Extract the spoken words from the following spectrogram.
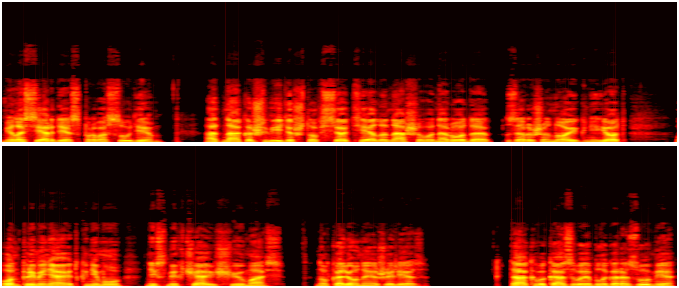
милосердие с правосудием, Однако ж, видя, что все тело нашего народа заражено и гниет, он применяет к нему не смягчающую мазь, но каленое железо. Так, выказывая благоразумие,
